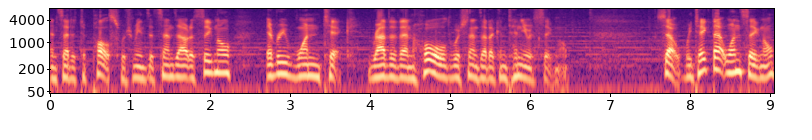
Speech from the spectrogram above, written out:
and set it to pulse, which means it sends out a signal every one tick, rather than hold, which sends out a continuous signal. So, we take that one signal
